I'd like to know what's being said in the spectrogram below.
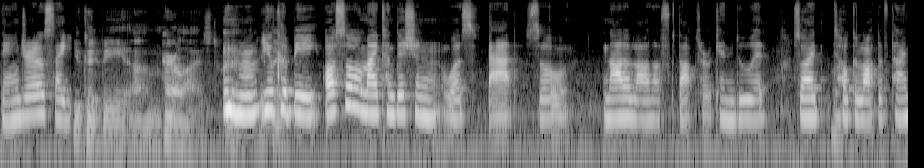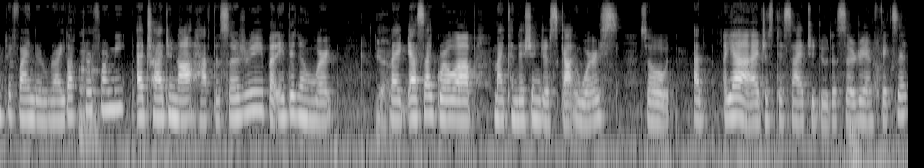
dangerous. Like You could be um, paralyzed. hmm you think? could be. Also, my condition was bad, so not a lot of doctor can do it. So I took a lot of time to find the right doctor Uh-huh. for me. I tried to not have the surgery, but it didn't work. Yeah. Like as I grow up, my condition just got worse. So I, yeah, I just decided to do the surgery and fix it.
